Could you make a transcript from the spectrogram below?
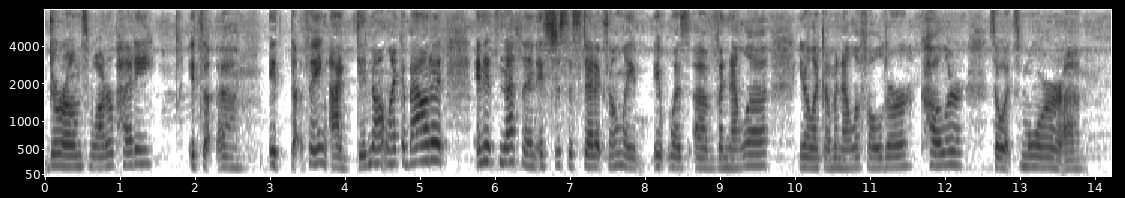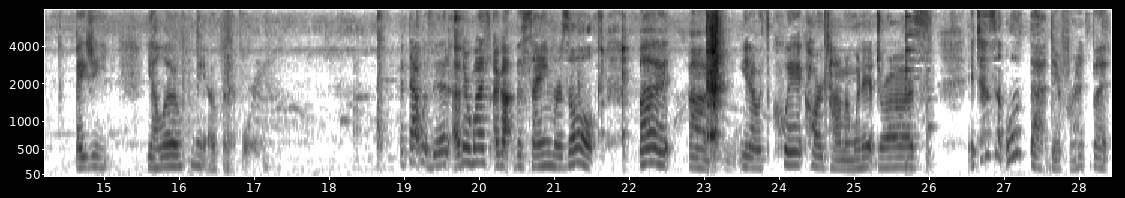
Durham's Water Putty, it's a... Um, it the thing I did not like about it, and it's nothing. It's just aesthetics only. It was a vanilla, you know, like a manila folder color. So it's more beigey yellow. Let me open it for you. but that was it. Otherwise, I got the same results, but um, you know, it's quick, hard time, and when it dries, it doesn't look that different, but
